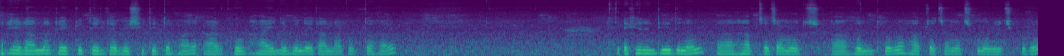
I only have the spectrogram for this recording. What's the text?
আর এই রান্নাটা একটু তেলটা বেশি দিতে হয় আর খুব হাই লেভেলে রান্না করতে হয়। এখানে দিয়ে দিলাম হাফ চা চামচ হলুদ গুঁড়ো, হাফ চা চামচ মরিচ গুঁড়ো।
